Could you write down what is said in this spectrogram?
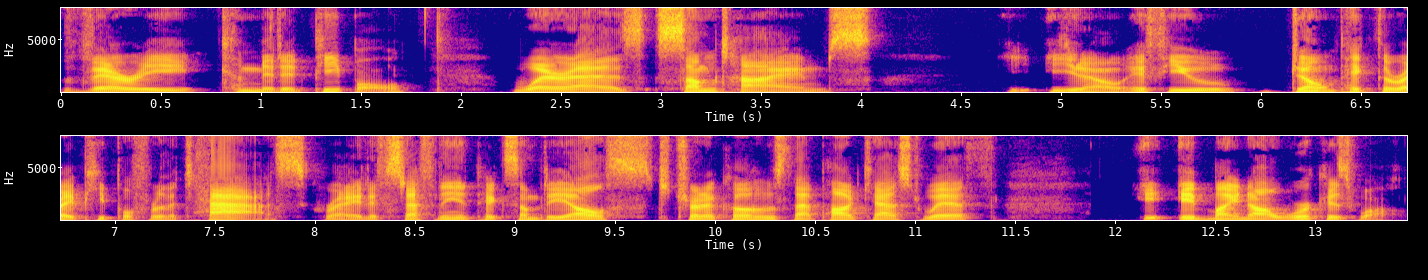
very committed people. Whereas sometimes, you know, if you don't pick the right people for the task, right? If Stephanie had picked somebody else to try to co host that podcast with, it, it might not work as well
